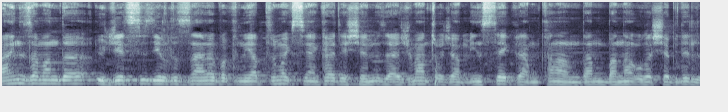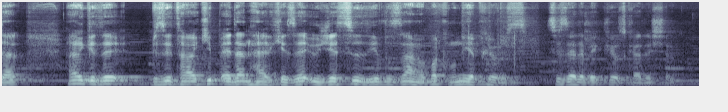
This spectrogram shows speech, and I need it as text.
Aynı zamanda ücretsiz yıldızlarına bakımı yaptırmak isteyen kardeşlerimiz Ercüment Hocam Instagram kanalından bana ulaşabilirler. Herkese bizi takip eden herkese ücretsiz yıldızlarına bakımını yapıyoruz. Sizleri bekliyoruz kardeşlerim.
